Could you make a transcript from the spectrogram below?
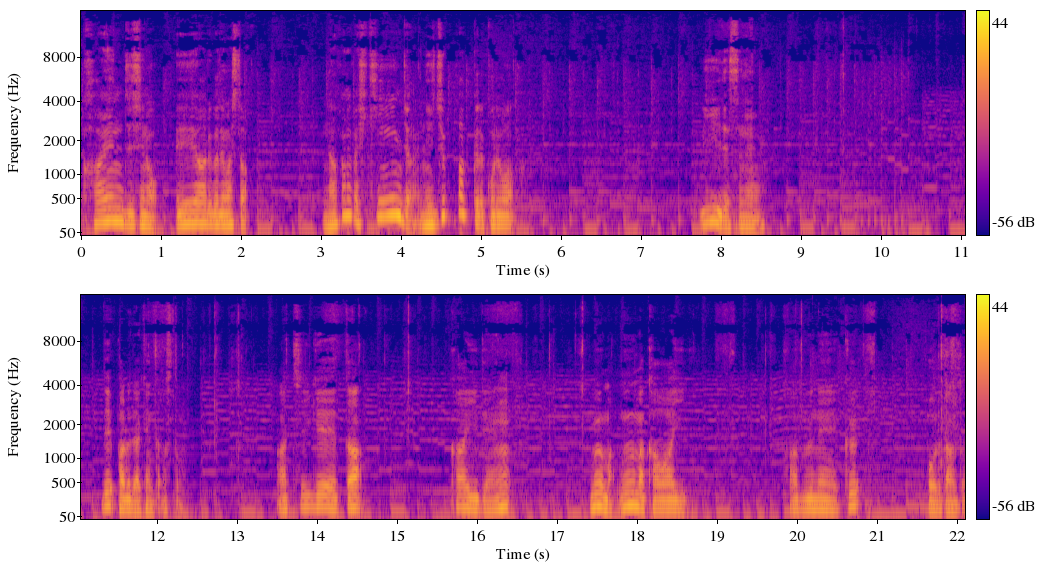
火炎獅子の AR が出ました。なかなか引きいいんじゃない ?20 パックでこれは。いいですね。で、パルデアケンタロスと。アチゲータ、カイデン、ムーマ。ムーマかわいい。ハブネーク、ボールタウンと。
